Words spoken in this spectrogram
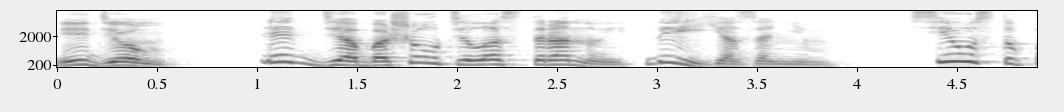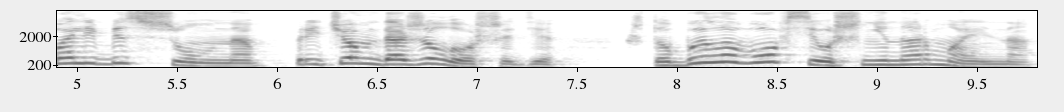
«Идем». Эдди обошел тела стороной, да и я за ним. Все уступали бесшумно, причем даже лошади, что было вовсе уж ненормально,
